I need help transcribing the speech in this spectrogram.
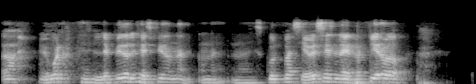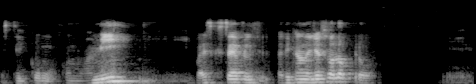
Ah, bueno, le pido, les pido una, una, disculpa si a veces me refiero este, como, como, a mí, y parece que estoy platicando yo solo, pero eh,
